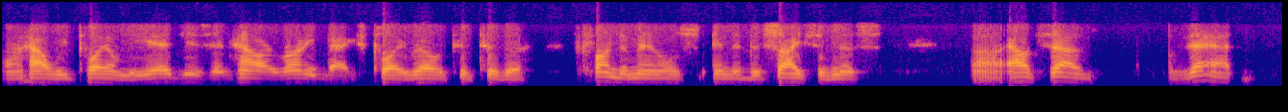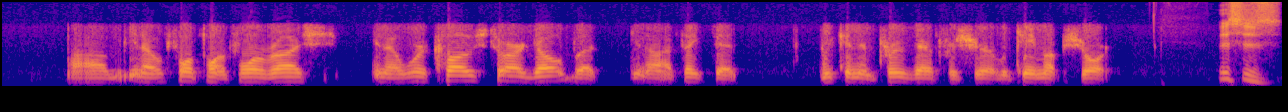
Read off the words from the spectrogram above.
uh, how we play on the edges, and how our running backs play relative to the fundamentals and the decisiveness. Uh, outside of that, um, you know, 4.4 rush, you know, we're close to our goal, but, you know, I think that we can improve there for sure. We came up short. This is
